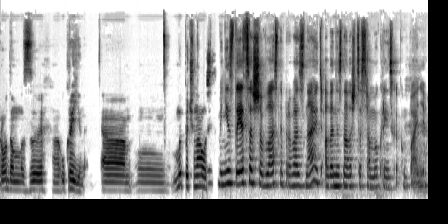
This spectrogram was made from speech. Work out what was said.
родом з України. Ми починали Мені здається, що власне про вас знають, але не знали, що це саме українська компанія.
